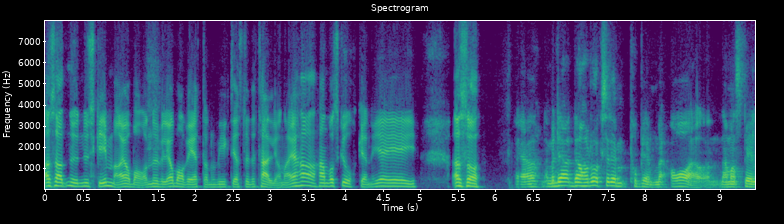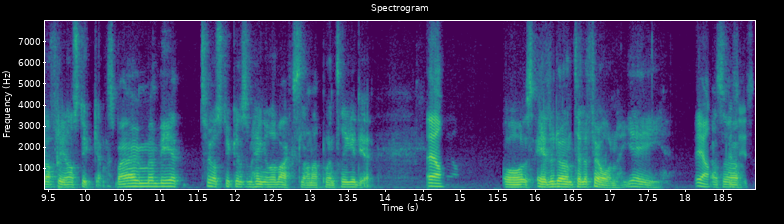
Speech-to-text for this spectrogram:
Alltså att nu, nu skimmar jag bara. Nu vill jag bara veta de viktigaste detaljerna. Jaha, han var skurken. Yay. Alltså, Ja, men där, där har du också det problemet med AR. När man spelar flera stycken. Så bara, ja, men vi är två stycken som hänger över axlarna på en tredje. ja. Och är det då en telefon, yay. Ja, Alltså, precis.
